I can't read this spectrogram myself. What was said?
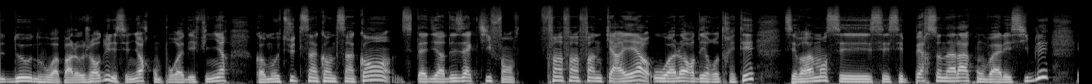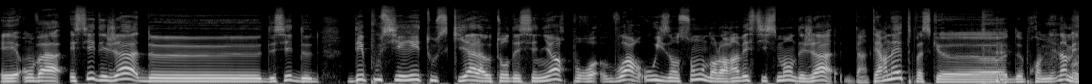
d'eux dont on va parler aujourd'hui. Les seniors qu'on pourrait définir comme au-dessus de 55 ans, c'est-à-dire des actifs en fin fin fin de carrière ou alors des retraités. C'est vraiment ces, ces, ces personas-là qu'on va aller cibler. Et on va essayer déjà de d'essayer de dépoussiérer tout ce qu'il y a là autour des seniors pour voir où ils en sont dans leur investissement déjà d'internet. Parce que de premier non mais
